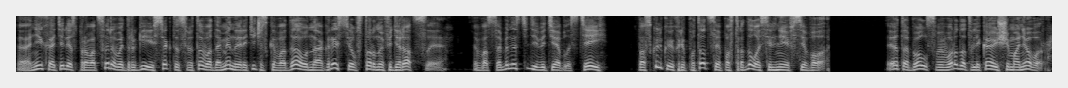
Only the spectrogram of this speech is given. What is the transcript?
Они хотели спровоцировать другие секты святого домена еретического Дао на агрессию в сторону Федерации, в особенности девяти областей, поскольку их репутация пострадала сильнее всего. Это был своего рода отвлекающий маневр.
